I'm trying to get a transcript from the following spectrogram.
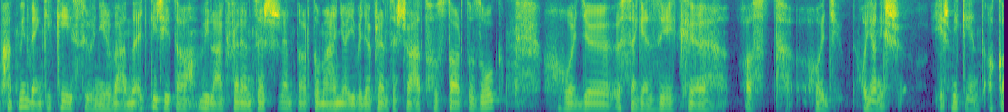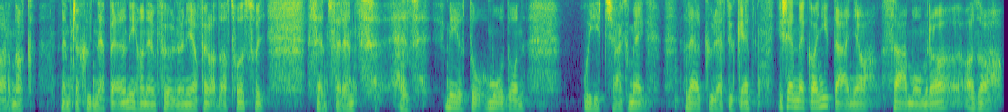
hát mindenki készül nyilván egy kicsit a világ Ferences rendtartományai, vagy a Ferences családhoz tartozók, hogy összegezzék azt, hogy hogyan is és miként akarnak nem csak ünnepelni, hanem fölnőni a feladathoz, hogy Szent Ferenchez méltó módon újítsák meg lelkületüket, és ennek a nyitánya számomra az a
